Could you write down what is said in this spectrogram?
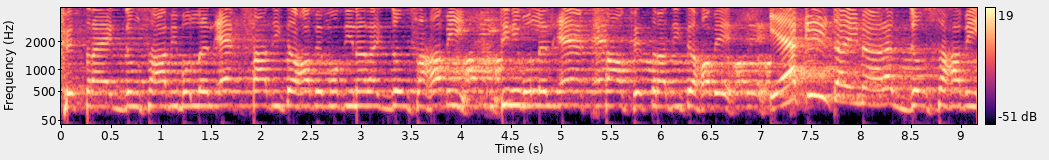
ফেতরা একজন সাহাবী বললেন, এক সা দিতে হবে মদিনার একজন সাহাবী। তিনি বললেন, এক সা ফেতরা দিতে হবে। একই টাইমে আরেকজন সাহাবী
